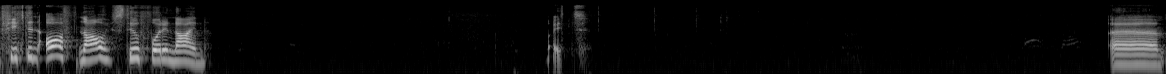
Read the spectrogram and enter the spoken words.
15 off now, still 49. Wait. Um.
